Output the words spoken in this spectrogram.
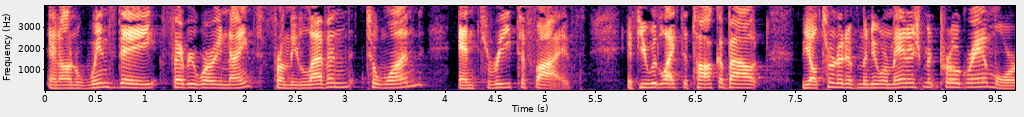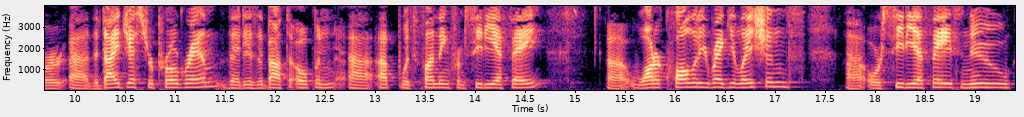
and on Wednesday, February 9th from 11 to 1 and 3 to 5. If you would like to talk about the alternative manure management program or uh, the digester program that is about to open uh, up with funding from CDFA, uh, water quality regulations uh, or CDFA's new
